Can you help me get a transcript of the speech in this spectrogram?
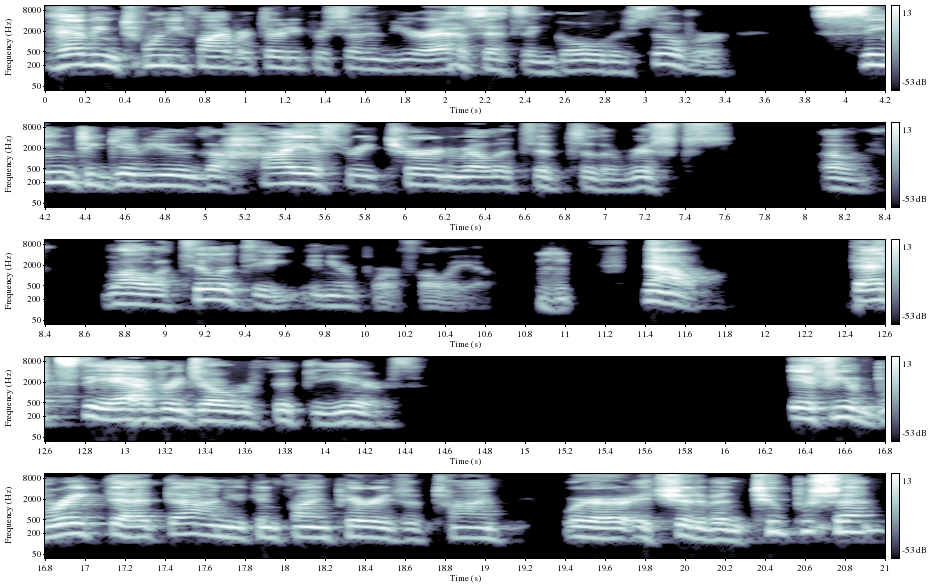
having 25 or 30% of your assets in gold or silver seem to give you the highest return relative to the risks of volatility in your portfolio. Mm-hmm. Now, that's the average over 50 years if you break that down, you can find periods of time where it should have been 2%,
